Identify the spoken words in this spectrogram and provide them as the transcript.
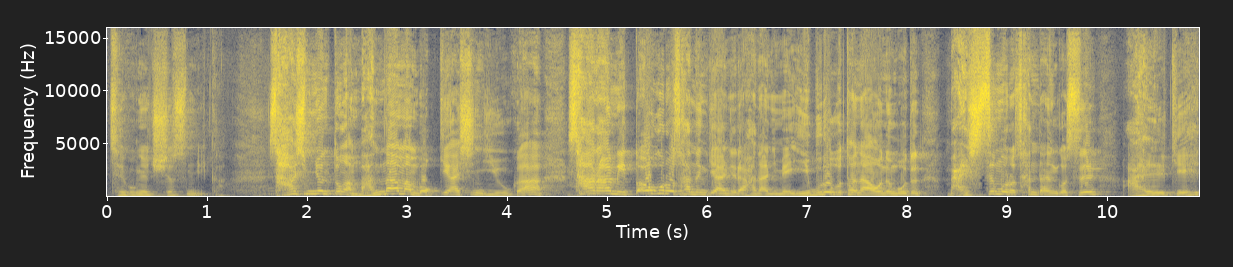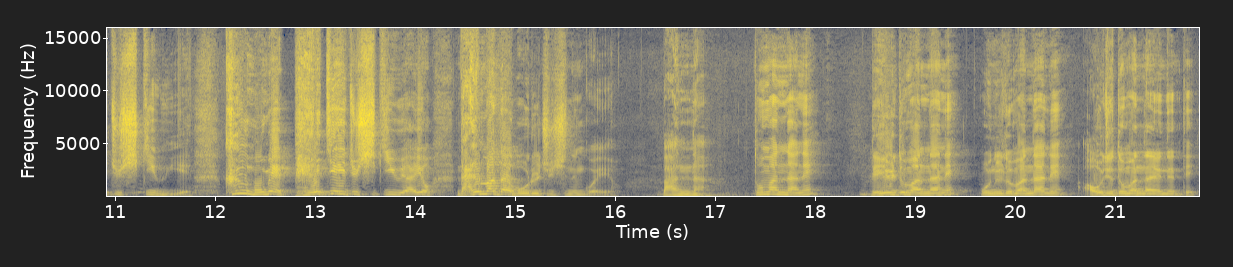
제공해 주셨습니까? 40년 동안 만나만 먹게 하신 이유가 사람이 떡으로 사는 게 아니라 하나님의 입으로부터 나오는 모든 말씀으로 산다는 것을 알게 해주시기 위해 그 몸에 배게 해주시기 위하여 날마다 뭐를 주시는 거예요. 만나. 또 만나네? 내일도 만나네? 오늘도 만나네? 아, 어제도 만나였는데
